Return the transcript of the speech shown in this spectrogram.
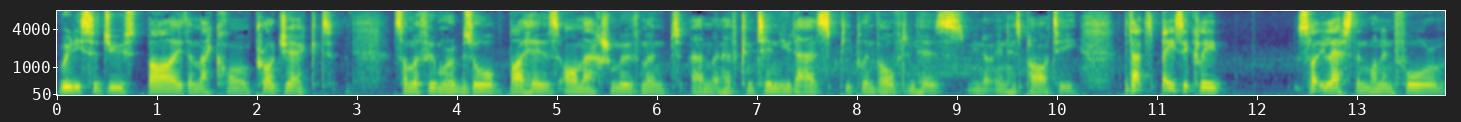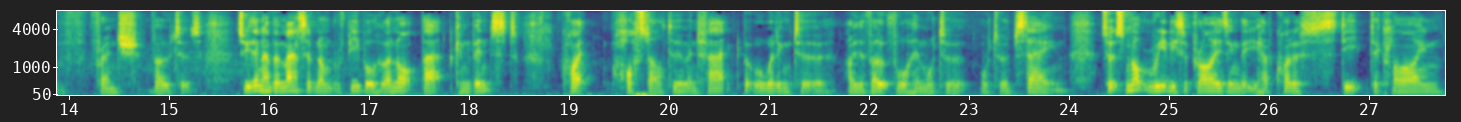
really seduced by the Macron project, some of whom were absorbed by his En Marche movement um, and have continued as people involved in his, you know, in his party. But that's basically slightly less than one in four of French voters. So you then have a massive number of people who are not that convinced, quite hostile to him in fact, but were willing to either vote for him or to or to abstain. So it's not really surprising that you have quite a steep decline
